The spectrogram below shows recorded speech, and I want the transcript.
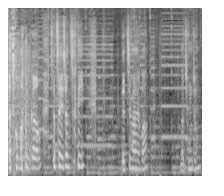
나 도망가. 천천히 천천히. 냈지만 해봐. 나 총 좀.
